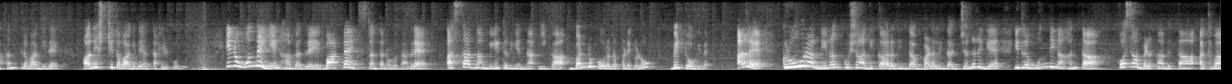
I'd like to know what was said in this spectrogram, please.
ಅತಂತ್ರವಾಗಿದೆ, ಅನಿಶ್ಚಿತವಾಗಿದೆ ಅಂತ ಹೇಳ್ಬೋದು. ಇನ್ನು ಮುಂದೆ ಏನು ಹಾಗಾದರೆ ವಾಟ್ ನೆಕ್ಸ್ಟ್ ಅಂತ ನೋಡೋದಾದರೆ, ಅಸ್ಸಾದ್ನ ಮಿಲಿಟರಿಯನ್ನು ಈಗ ಬಂಡುಕೋರರ ಪಡೆಗಳು ಬಿಟ್ಟು ಹೋಗಿವೆ ಆದರೆ ಕ್ರೂರ ನಿರಂಕುಶ ಅಧಿಕಾರದಿಂದ ಬಳಲಿದ ಜನರಿಗೆ ಇದರ ಮುಂದಿನ ಹಂತ ಹೊಸ ಬೆಳಕಾಗುತ್ತಾ ಅಥವಾ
